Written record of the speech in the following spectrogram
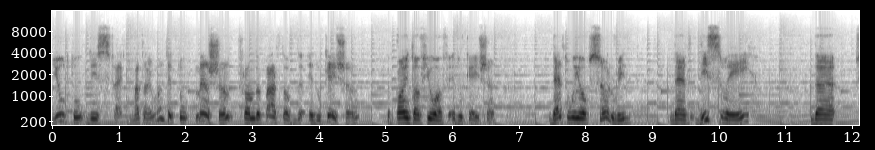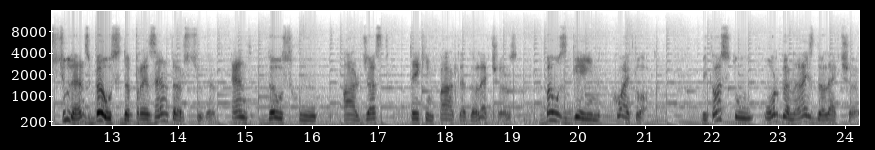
due to this fact. But I wanted to mention from the part of the education the point of view of education, that we observed that this way the students, both the presenter student and those who are just taking part at the lectures, both gain quite a lot. Because to organize the lecture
